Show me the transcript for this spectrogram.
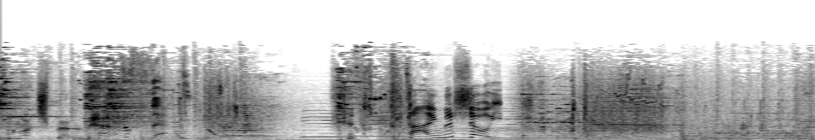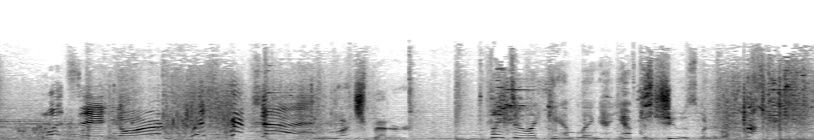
Much better. That's a set. Time to show you. What's in your prescription? Much better. Fights are like gambling. You have to choose when to. Executing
